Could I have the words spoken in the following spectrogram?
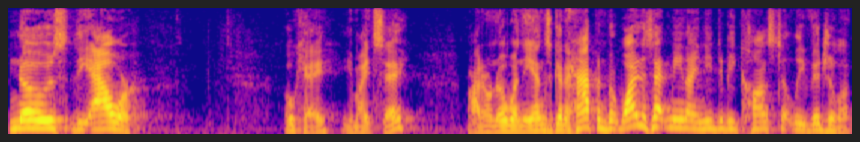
knows the hour. Okay, you might say, I don't know when the end's going to happen, but why does that mean I need to be constantly vigilant?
